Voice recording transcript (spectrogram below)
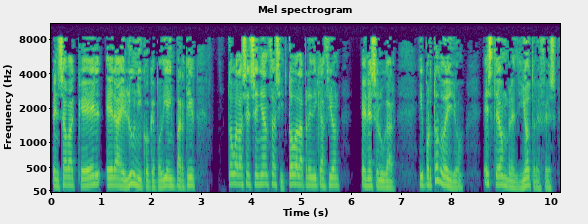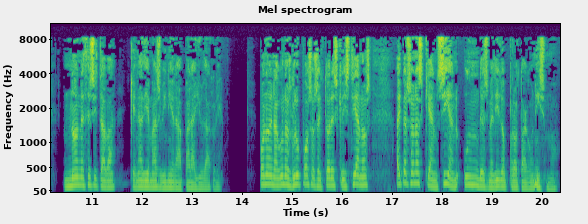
pensaba que él era el único que podía impartir todas las enseñanzas y toda la predicación en ese lugar, y por todo ello, este hombre Diótrefes no necesitaba que nadie más viniera para ayudarle. Bueno, en algunos grupos o sectores cristianos hay personas que ansían un desmedido protagonismo.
